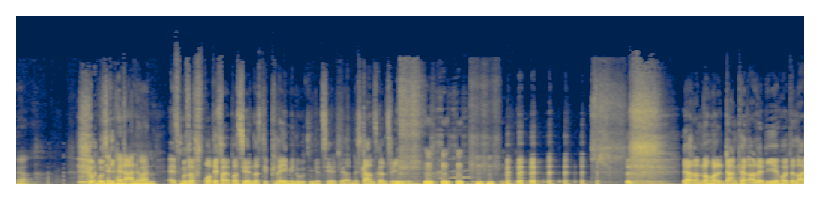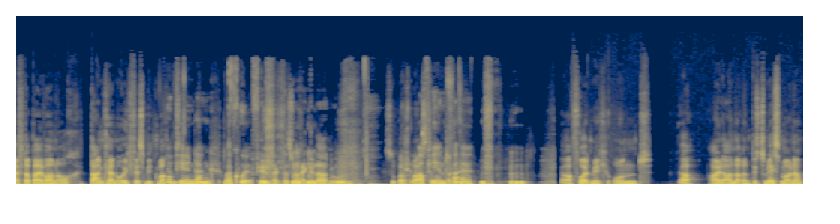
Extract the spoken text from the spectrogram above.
ja. Und Muss ja die, keiner anhören. es muss auf Spotify passieren, dass die Play-Minuten gezählt werden. ist ganz, ganz wichtig. ja, dann nochmal Danke an alle, die heute live dabei waren auch. Danke an euch fürs ja, Mitmachen. vielen Dank. War cool. Vielen Dank, dass wir eingeladen wurden. Super Spaß. Auf jeden. Fall. Ja, freut mich. Und ja, alle anderen bis zum nächsten Mal. Ne?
